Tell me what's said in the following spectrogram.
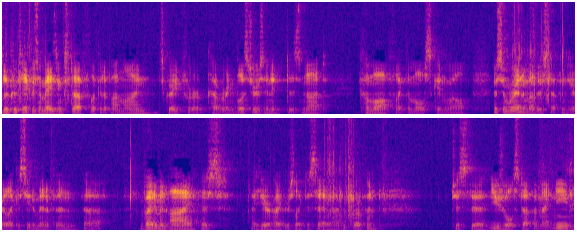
Leukotape is amazing stuff. Look it up online. It's great for covering blisters, and it does not come off like the moleskin will. There's some random other stuff in here, like acetaminophen, uh, vitamin I, as I hear hikers like to say, ibuprofen. Just the usual stuff I might need.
